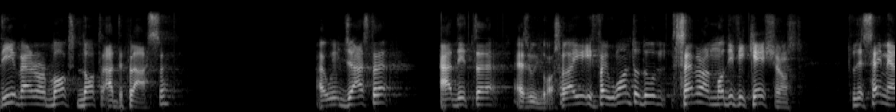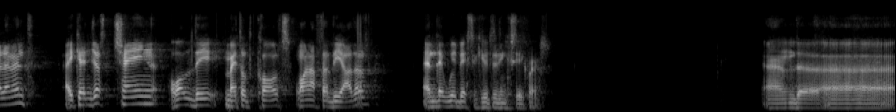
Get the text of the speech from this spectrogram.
div error box dot add class. I will just add it uh, as we go. So I, if I want to do several modifications to the same element, I can just chain all the method calls one after the other, and they will be executed in sequence. And uh,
